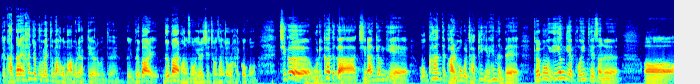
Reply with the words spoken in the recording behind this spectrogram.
그 간단하게 한 줄 코멘트만 하고 마무리할게요 여러분들. 그 느바 느바 방송 10시에 정상적으로 할 거고. 지금 우리 카드가 지난 경기에 우카한테 발목을 잡히긴 했는데 결국 이 경기의 포인트에서는 어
